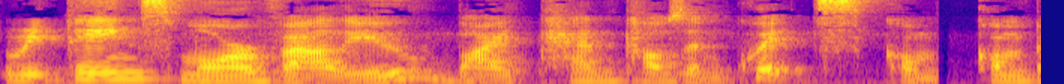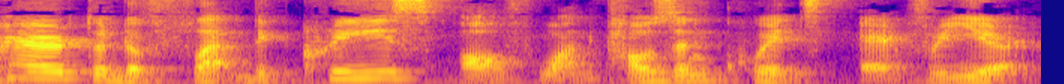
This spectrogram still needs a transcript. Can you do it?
retains more value by 10,000 quids com compared to the flat decrease of 1,000 quids every year.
